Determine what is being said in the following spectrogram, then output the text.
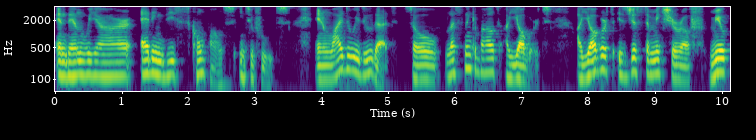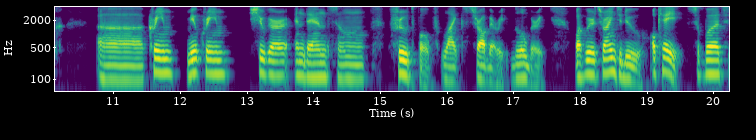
and then we are adding these compounds into foods. And why do we do that? So let's think about a yogurt. A yogurt is just a mixture of milk, uh, cream, milk cream, sugar, and then some fruit pulp like strawberry, blueberry. What we're trying to do, okay, so but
